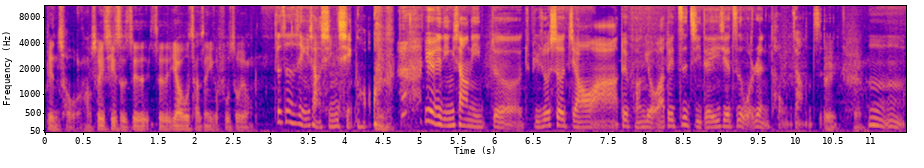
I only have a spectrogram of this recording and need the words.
变丑了哈，所以其实这这药物产生一个副作用。这真的是影响心情哦，因为影响你的，比如说社交啊，对朋友啊，对自己的一些自我认同这样子。对，嗯嗯，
